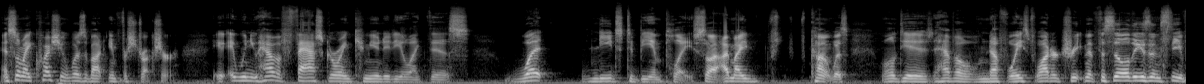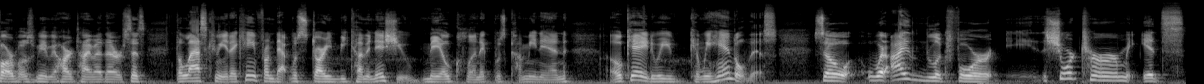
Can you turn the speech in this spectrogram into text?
And so my question was about infrastructure. When you have a fast growing community like this, what needs to be in place? So I, my comment was, well, do you have enough wastewater treatment facilities? And Steve Arbos gave me a hard time at that. Since the last community I came from, that was starting to become an issue. Mayo Clinic was coming in. Okay, do we can we handle this? So what I look for, short term, it's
